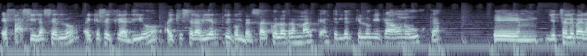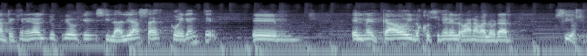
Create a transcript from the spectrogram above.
es fácil hacerlo, hay que ser creativo, hay que ser abierto y conversar con las otras marcas, entender qué es lo que cada uno busca eh, y echarle para adelante. En general, yo creo que si la alianza es coherente, eh, el mercado y los consumidores lo van a valorar sí o sí.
